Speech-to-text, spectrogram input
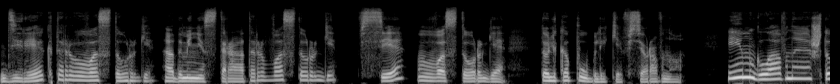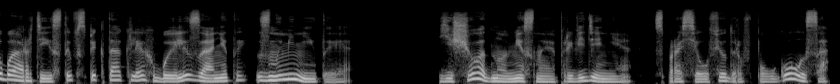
Директор в восторге, администратор в восторге, все в восторге, только публике все равно. Им главное, чтобы артисты в спектаклях были заняты, знаменитые. Еще одно местное привидение?» — спросил Федор в полголоса,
